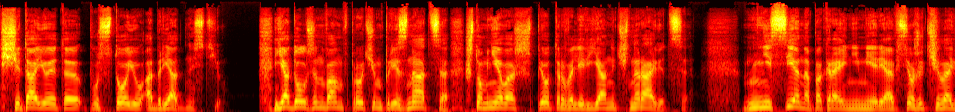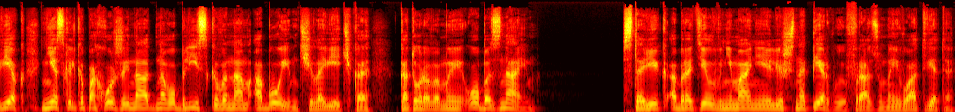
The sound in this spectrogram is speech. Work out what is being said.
считаю это пустою обрядностью. Я должен вам, впрочем, признаться, что мне ваш Петр Валерьяныч нравится — не сено, по крайней мере, а все же человек, несколько похожий на одного близкого нам обоим человечка, которого мы оба знаем. Старик обратил внимание лишь на первую фразу моего ответа.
